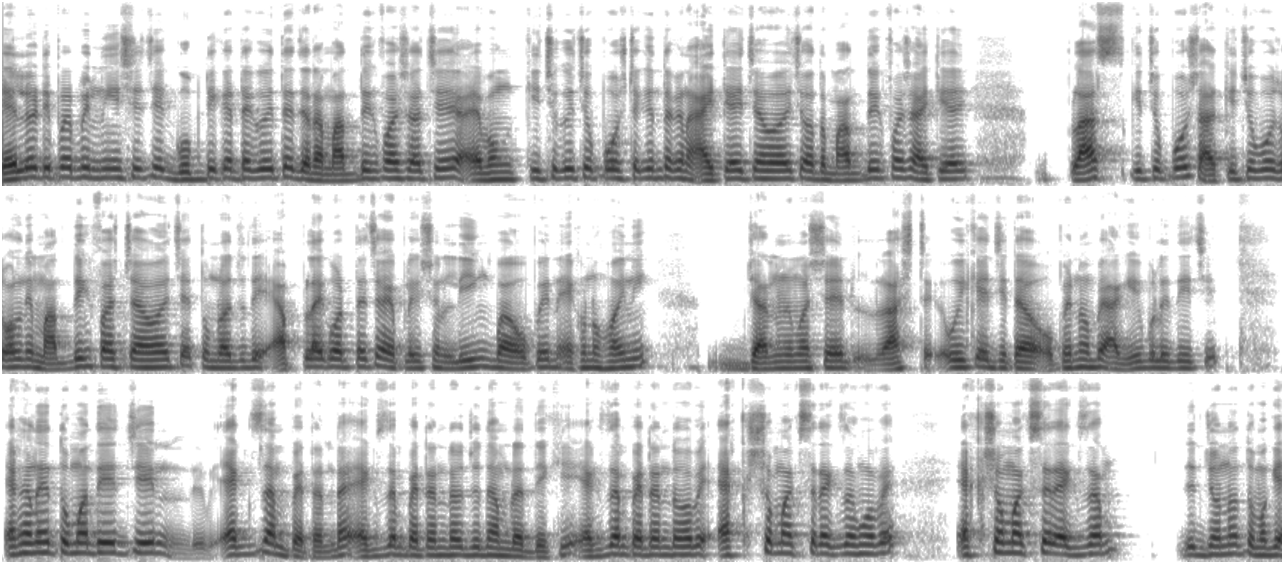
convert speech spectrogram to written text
রেলওয়ে ডিপার্টমেন্ট নিয়ে এসেছে গ্রুপ ডি ক্যাটাগরিতে যারা মাধ্যমিক পাস আছে এবং কিছু কিছু পোস্টে কিন্তু এখানে আইটিআই চাওয়া হয়েছে, অর্থাৎ মাধ্যমিক পাস আইটিআই প্লাস কিছু পোস্ট আর কিছু পোস্ট অনলি মাধ্যমিক ফার্স্ট চাওয়া হয়েছে। তোমরা যদি অ্যাপ্লাই করতে চাও অ্যাপ্লিকেশন লিঙ্ক বা ওপেন এখনও হয়নি জানুয়ারি মাসের লাস্ট উইকে যেটা ওপেন হবে, আগেই বলে দিয়েছি। এখানে তোমাদের যে এক্সাম প্যাটার্নটা এক্সাম প্যাটার্নটা যদি আমরা দেখি এক্সাম প্যাটার্নটা হবে একশো মার্কসের এক্সাম হবে। একশো মার্কসের এক্সাম এর জন্য তোমাকে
